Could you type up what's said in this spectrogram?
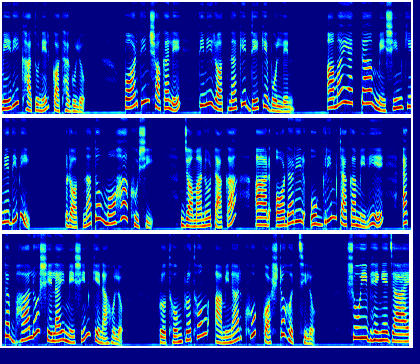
মেরি খাতুনের কথাগুলো। পরদিন সকালে তিনি রত্নাকে ডেকে বললেন, আমায় একটা মেশিন কিনে দিবি? রত্না তো মহা খুশি। জমানো টাকা আর অর্ডারের অগ্রিম টাকা মিলিয়ে একটা ভালো সেলাই মেশিন কেনা হলো। প্রথম প্রথম আমিনার খুব কষ্ট হচ্ছিল। সুই ভেঙে যায়,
